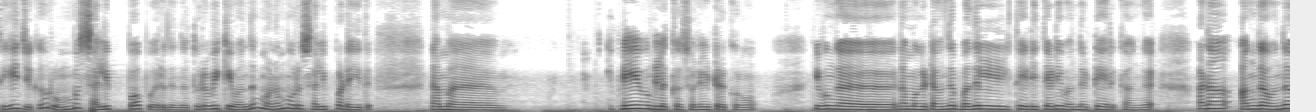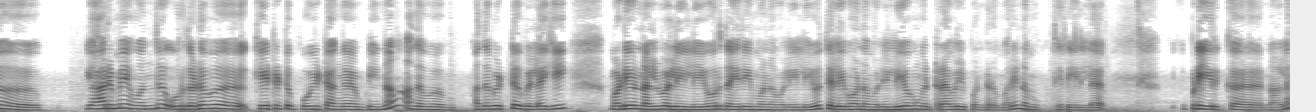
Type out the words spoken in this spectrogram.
சேஜுக்கு ரொம்ப சலிப்பாக போயிடுது இந்த துறவிக்கு வந்து மனம் ஒரு சலிப்படையுது. நம்ம இப்படியே இவங்களுக்கு சொல்லிகிட்டு இருக்கிறோம் இவங்க நம்மக்கிட்ட வந்து பதில் தேடி தேடி வந்துகிட்டே இருக்காங்க. ஆனால் அங்கே வந்து யாருமே வந்து ஒரு தடவை கேட்டுட்டு போயிட்டாங்க அப்படின்னா அதை அதை விட்டு விலகி மறுபடியும் நல்வழியிலையோ ஒரு தைரியமான வழியிலையோ தெளிவான வழியிலையோ அவங்க ட்ராவல் பண்ணுற மாதிரி நமக்கு தெரியல. இப்படி இருக்கனால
